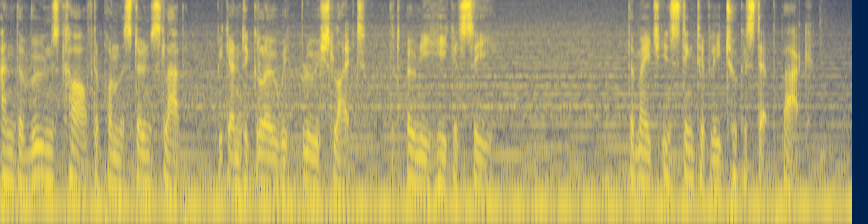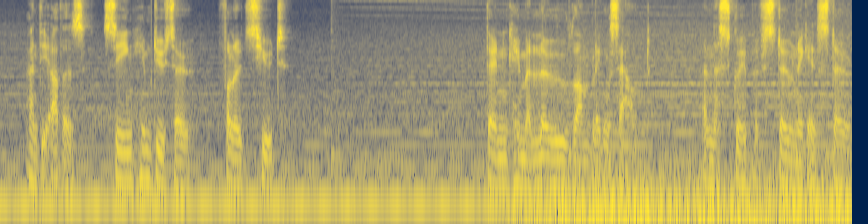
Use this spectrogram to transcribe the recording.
and the runes carved upon the stone slab began to glow with bluish light that only he could see. The mage instinctively took a step back, and the others, seeing him do so, followed suit. Then came a low rumbling sound, and the scrape of stone against stone,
